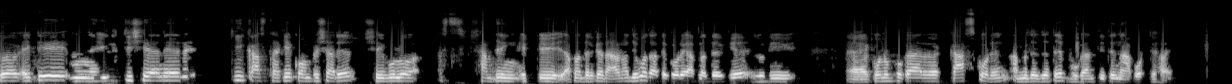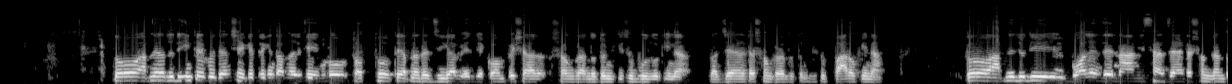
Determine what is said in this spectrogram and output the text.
তো এটি ইলেকট্রিশিয়ানের কি কাজ থাকে কম্প্রেসারের সেগুলো সামথিং একটি আপনাদেরকে ধারণা দিব, যাতে করে আপনাদেরকে যদি কোনো প্রকার কাজ করেন আমাদের যাতে ভোগান্তিতে না পড়তে হয়। তো আপনারা যদি ইন্টারভিউ দেন, সেক্ষেত্রে কিন্তু আপনাদেরকে এগুলো তথ্যতে আপনাদের জিগাবে যে কম্প্রেসার সংক্রান্ত তুমি কিছু বুঝো কিনা, বা জেনারেটর সংক্রান্ত তুমি কিছু পারো কিনা। তো আপনি যদি বলেন যে, না, আমি স্যার জেনারেটর সংক্রান্ত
